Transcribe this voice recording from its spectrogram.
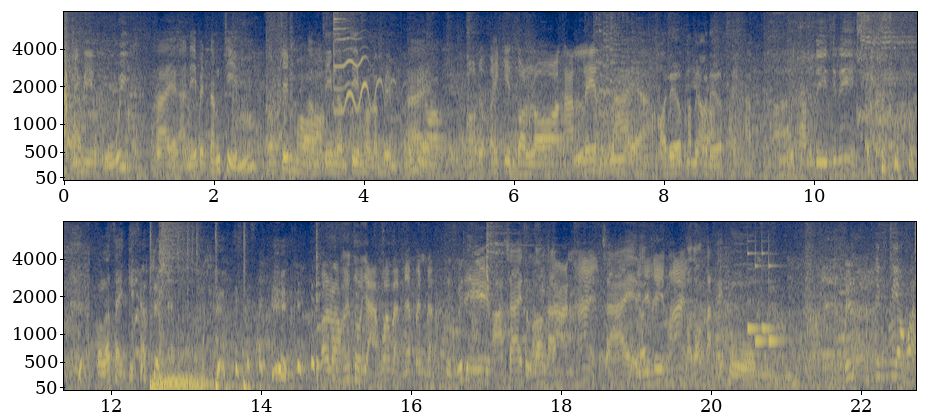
อันนี้มีหูยใช่อันนี้เป็นน้ำจิ้มน้ำจิ้มพอน้ำจิ้มน้ำจิ้มของน้ำจิ้มไม่ใช่มีเอาเอาเดี๋ยวไปกินตอนรอทานเล่นใช่อะออเดิร์ฟครับเป็นออเดิร์ฟไปครับโอ้ยทำดีที่นี่โอ้แล้วใส่แก้วด้วย ก็ลองให้ตัวอย่างว่าแบบเนี้ยเป็นแบบผิดวิธีอ่าใช่ถูกต้องครับการให้ใช่มีรีบให้เราต้องตักให้ถูก นี่จิ้มเปรี้ยวว่ะ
